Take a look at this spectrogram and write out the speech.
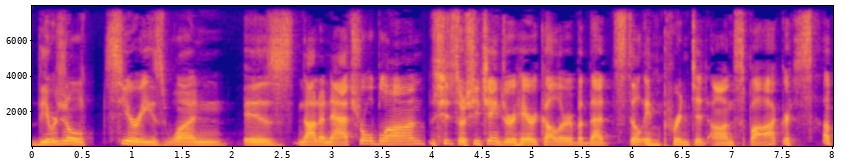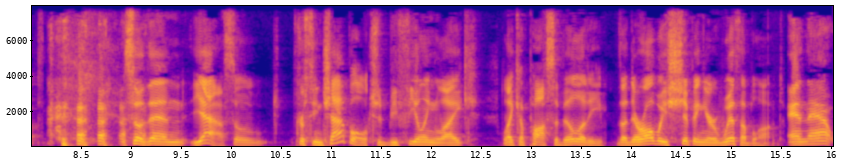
the original series one is not a natural blonde. So she changed her hair color, but that's still imprinted on Spock or something. so then, yeah, so Christine Chapel should be feeling like like a possibility that they're always shipping her with a blonde. And that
